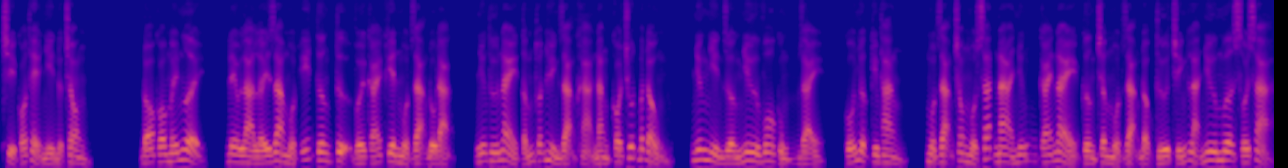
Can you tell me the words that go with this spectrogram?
chỉ có thể nhìn được trong. Đó có mấy người, đều là lấy ra một ít tương tự với cái khiên một dạng đồ đạc những thứ này tấm thuẫn hình dạng khả năng có chút bất đồng, nhưng nhìn dường như vô cùng dày, cố nhược kim thang, một dạng trong một sát na những cái này cường châm một dạng độc thứ chính là như mưa xối xả,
